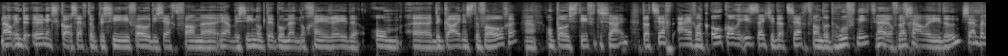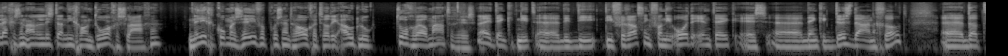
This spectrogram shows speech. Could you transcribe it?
Nou, in de earnings call zegt ook de CFO, die zegt van uh, ja, we zien op dit moment nog geen reden om uh, de guidance te verhogen, ja. om positiever te zijn. Dat zegt eigenlijk ook alweer iets dat je dat zegt van dat hoeft niet, nee, of dat gaan we niet doen. Zijn beleggers en analisten dan niet gewoon doorgeslagen? 9,7% hoger, terwijl die outlook toch wel matig is. Nee, denk ik niet. Uh, die, die, die verrassing van die orde-intake is uh, denk ik dusdanig groot... Uh, dat,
